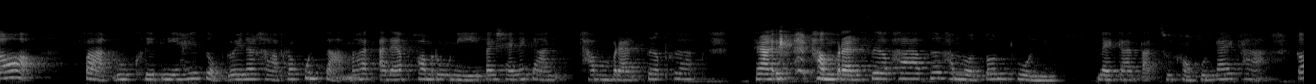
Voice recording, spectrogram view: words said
ก็ ฝากดูคลิปนี้ให้จบด้วยนะคะ เพราะคุณสามารถอัดแอปความรู้นี้ไปใช้ในการทำแบรนด์เสื้อเพื่อทำแบรนด์เสื้อผ้าเพื่อคำนวณต้นทุนในการตัดชุดของคุณได้ค่ะ ก็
